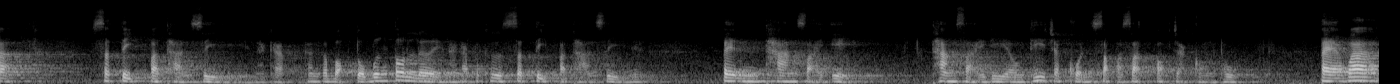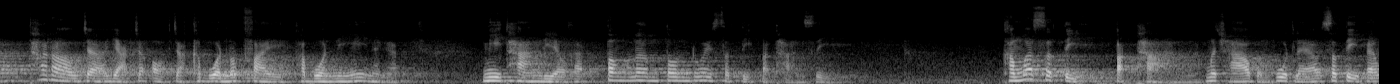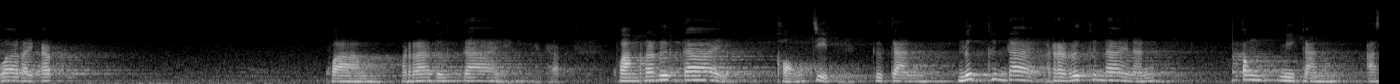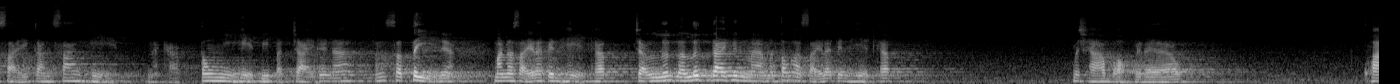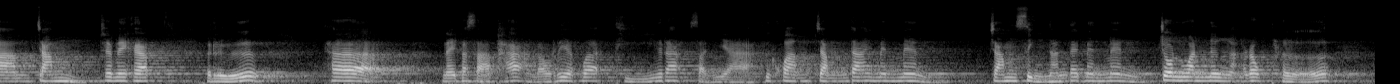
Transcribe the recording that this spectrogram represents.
สติปัฏฐานสี่นะครับท่านก็บอกตัวเบื้องต้นเลยนะครับ ก็คือสติปัฏฐานสี่เนี่ยเป็นทางสายเอก ทางสายเดียวที่จะขนสรรพสัตว์ออกจากกองทุกข์แปลว่าถ้าเราจะอยากจะออกจากขบวนรถไฟขบวนนี้นะครับมีทางเดียวครับ ต้องเริ่มต้นด้วยสติปัฏฐานสี่คำว่าสติปัฏฐานเมื่อเช้าผมพูดแล้ว สติแปลว่าอะไรครับ ความระลึกได้นะครับ ความระลึกได้ของจิตคือการ นึกขึ้นได้ระลึกขึ้นได้นั้น ต้องมีการอาศัยการสร้างเหตุนะครับต้องมีเหตุมีปัจจัยด้วยนะสติเนี่ยมันอาศัยอะไรเป็นเหตุครับ จะลึกระลึกได้ขึ้นมา มันต้องอาศัยอะไรเป็นเหตุครับ เมื่อเช้าบอกไปแล้ว ความจำใช่ไหมครับ หรือถ้าในภาษาพระเราเรียกว่าถีระสัญญา คือความจำได้แม่นๆ จำสิ่งนั้นได้แม่นๆ จนวันหนึ่งอะเราเผลอ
